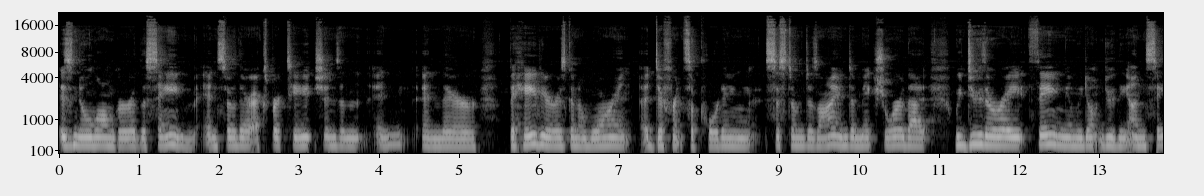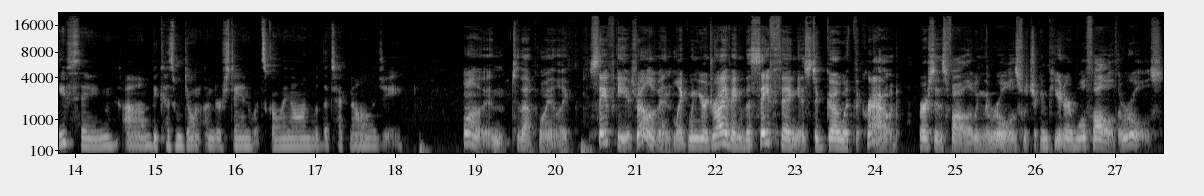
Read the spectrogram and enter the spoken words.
is no longer the same. And so their expectations and and and their behavior is going to warrant a different supporting system design to make sure that we do the right thing and we don't do the unsafe thing um, because we don't understand what's going on with the technology. Well, and to that point, like safety is relevant. Like when you're driving, the safe thing is to go with the crowd versus following the rules, which a computer will follow the rules.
